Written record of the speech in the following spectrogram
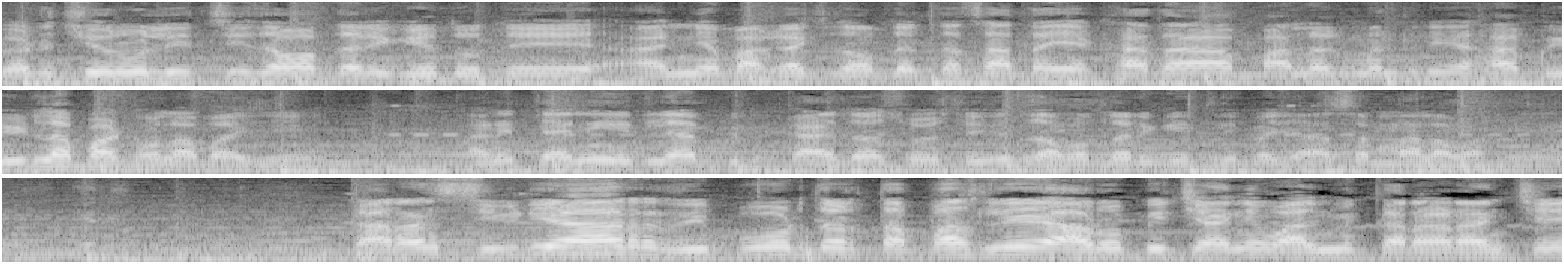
गडचिरोलीची जबाबदारी घेत होते अन्य भागाची जबाबदारी. तसा आता एखादा पालकमंत्री हा बीडला पाठवला पाहिजे. आणि त्यांनी इथल्या कायदा संस्थेची जबाबदारी घेतली पाहिजे असं मला वाटतं. कारण सीडीआर रिपोर्ट जर तपासले आरोपीचे आणि वाल्मिक कराडांचे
